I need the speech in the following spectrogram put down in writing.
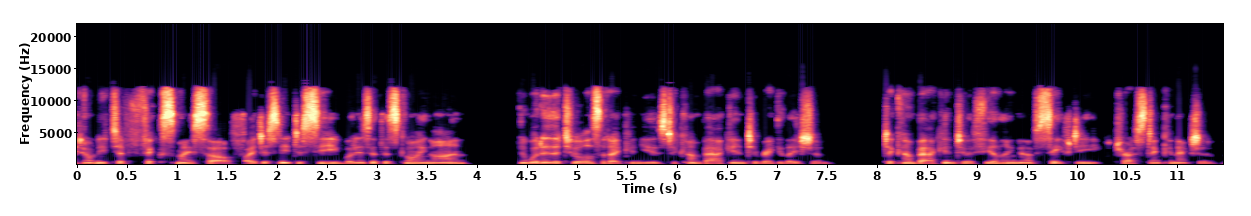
I don't need to fix myself. I just need to see what is it that's going on and what are the tools that I can use to come back into regulation, to come back into a feeling of safety, trust, and connection?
